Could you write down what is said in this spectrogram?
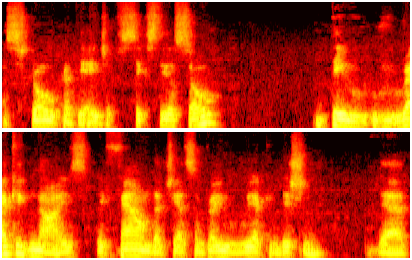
a stroke at the age of 60 or so, they recognized, they found that she had some very rare condition that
